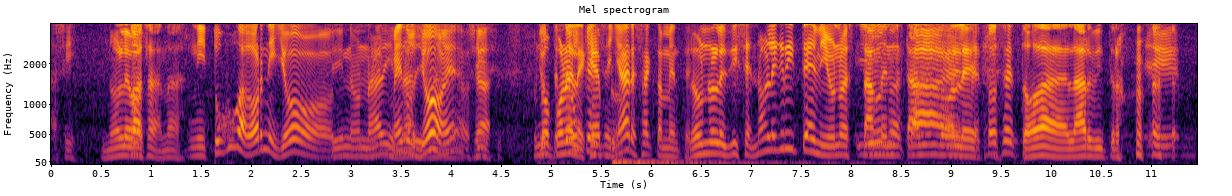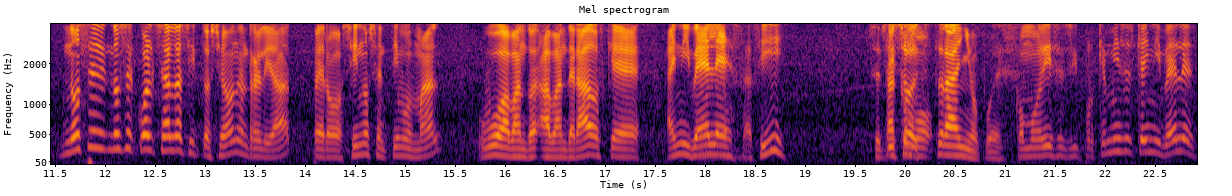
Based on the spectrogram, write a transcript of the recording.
Así. No le No, vas a ganar. Ni tu jugador ni yo. Sí, no, nadie. Menos nadie, yo, nadie. ¿eh? O sea, sí. Uno te pone el tengo que ejemplo. enseñar exactamente. Uno les dice, no le griten y uno está Y uno está, mentándole entonces, toda el árbitro. Eh, no, sé, no sé cuál sea la situación en realidad, pero sí nos sentimos mal. Hubo abanderados que hay niveles, así. Se te sea, hizo como- extraño, pues. Como dices, ¿y por qué me dices que hay niveles?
